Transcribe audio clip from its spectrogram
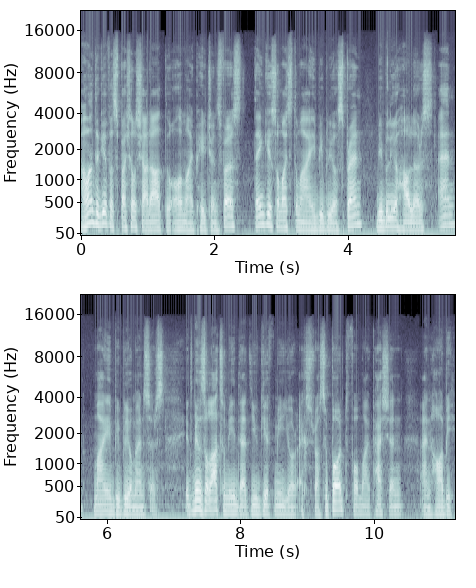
I want to give a special shout out to all my patrons first. Thank you so much to my Bibliospren, Biblio Howlers, and my Bibliomancers. It means a lot to me that you give me your extra support for my passion and hobby.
